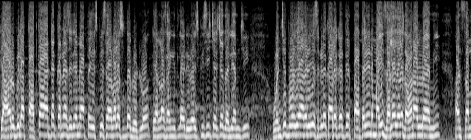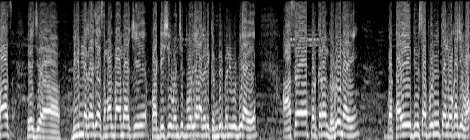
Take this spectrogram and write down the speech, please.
त्या आरोपीला तात्काळ अटक करण्यासाठी आम्ही आता एस पी साहेबाला सुद्धा भेटलो. त्यांना सांगितलं डी वाय पीची चर्चा झाली आमची. वंचित बहुजन आघाडीचे सगळे कार्यकर्ते तातडीने माहीत झाल्या झाल्या धावून आलो आहे आम्ही. आणि समाज हे ज भीमनगरच्या समाज बांधवाचे पाठीशी वंचित बहुजन आघाडी खंबीरपणे उभी आहे. असं प्रकरण घडू नये. ब- काही दिवसापूर्वी त्या लोकांचे वाद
